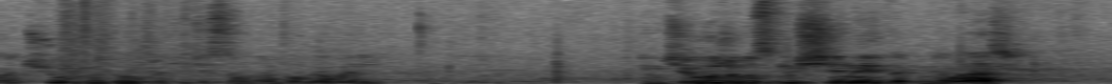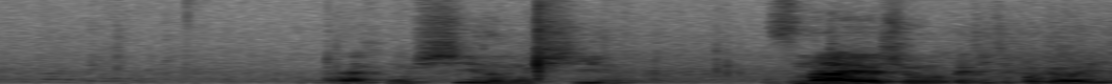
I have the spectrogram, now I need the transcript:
О чем же это вы хотите со мной поговорить? Чего же вы смущены так, милаш? Ах, мужчина, мужчина. Знаю, о чем вы хотите поговорить.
